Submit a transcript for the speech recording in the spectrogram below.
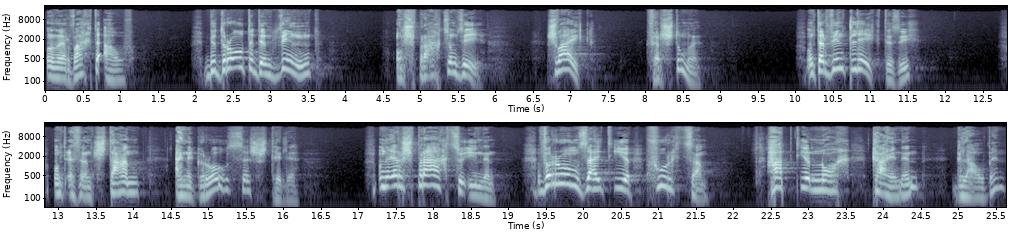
Und er wachte auf bedrohte den Wind und sprach zum See, schweig, verstumme. Und der Wind legte sich und es entstand eine große Stille. Und er sprach zu ihnen, warum seid ihr furchtsam? Habt ihr noch keinen Glauben?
